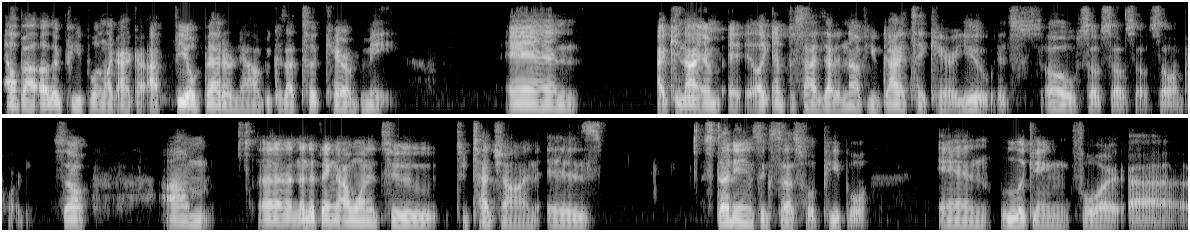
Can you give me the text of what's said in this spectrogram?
help out other people, and like I I feel better now because I took care of me. And I cannot em- eh, eh, like emphasize that enough. You got to take care of you. It's so so so so so important. So, um, another thing I wanted to to touch on is studying successful people and looking for uh,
